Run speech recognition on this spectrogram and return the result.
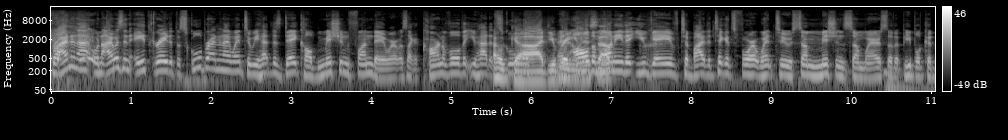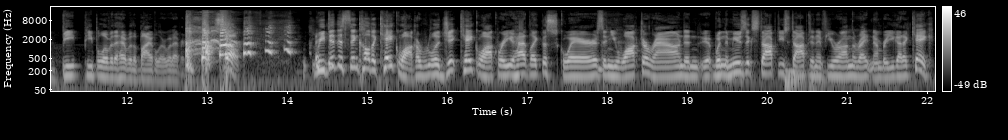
Brian and I, when I was in eighth grade at the school Brian and I went to, we had this day called Mission Fun Day, where it was like a carnival that you had at Oh, school. God, you're and all this the up. money that you gave to buy the tickets for it went to some mission somewhere, so that people could beat people over the head with a Bible or whatever. so we did this thing called a cakewalk, a legit cakewalk where you had like the squares and you walked around, and when the music stopped, you stopped, and if you were on the right number, you got a cake.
